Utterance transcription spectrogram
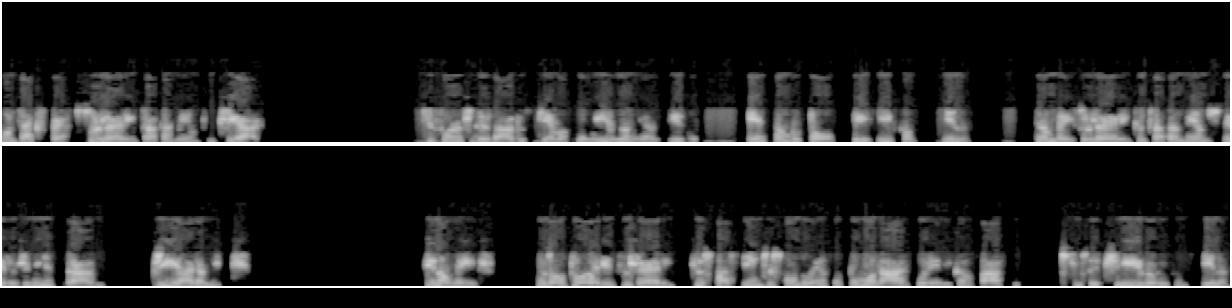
os experts sugerem tratamento diário. Se for utilizado o esquema com isoniazida, etambutol e rifampicina, também sugerem que o tratamento seja administrado diariamente. Finalmente, os autores sugerem que os pacientes com doença pulmonar por hemicansace suscetível à rifampicina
